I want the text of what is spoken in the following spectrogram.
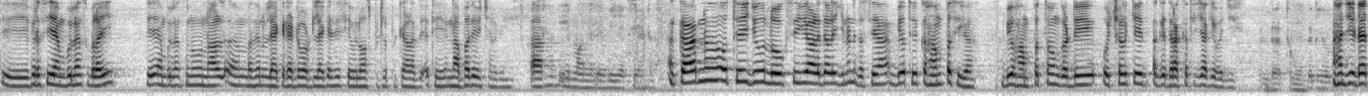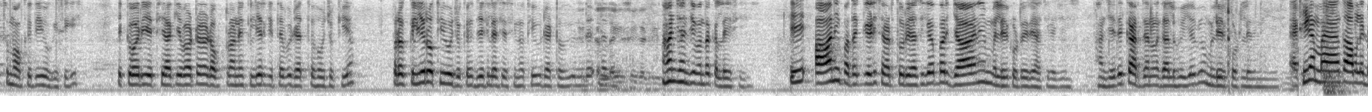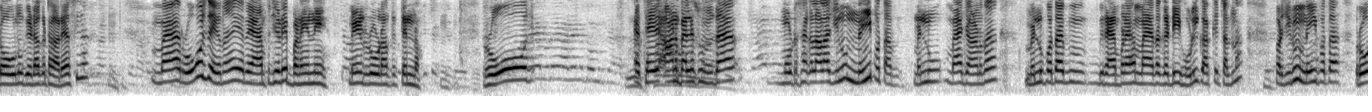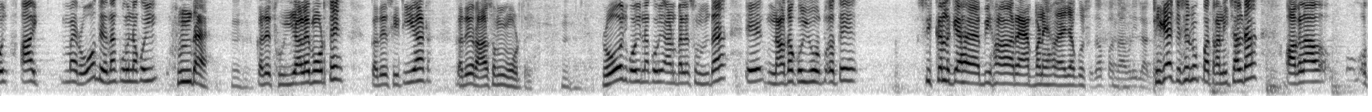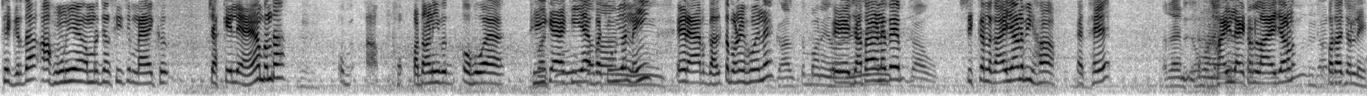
ਤੇ ਫਿਰ ਅਸੀਂ ਐਂਬੂਲੈਂਸ ਬੁਲਾਈ। ਤੇ ਐਂਬੂਲੈਂਸ ਨੂੰ ਨਾਲ ਬੰਦੇ ਨੂੰ ਲੈ ਕੇ ਡੈੱਡ ਬੋਡੀ ਲੈ ਕੇ ਅਸੀਂ ਸਿਵਲ ਹਸਪੀਟਲ ਪਟਿਆਲਾ ਦੇ ਇੱਥੇ ਨਾਭਾ ਦੇ ਵਿੱਚ ਆ ਗਏ ਕਾਰਨ ਕੀ ਮੰਨਦੇ ਵੀ ਐਕਸੀਡੈਂਟ ਦਾ ਕਾਰਨ ਉੱਥੇ ਜੋ ਲੋਕ ਸੀਗੇ ਆਲੇ ਦੁਆਲੇ ਜਿਨ੍ਹਾਂ ਨੇ ਦੱਸਿਆ ਵੀ ਉੱਥੇ ਇੱਕ ਹੰਪ ਸੀਗਾ ਵੀ ਉਹ ਹੰਪ ਤੋਂ ਗੱਡੀ ਉਛਲ ਕੇ ਅੱਗੇ ਦਰਖਤ 'ਚ ਜਾ ਕੇ ਵੱਜੀ। ਡੈਥ ਮੌਕੇ ਦੀ ਹੋ ਹਾਂਜੀ ਡੈਥ ਮੌਕੇ ਦੀ ਹੋ ਗਈ ਸੀਗੀ। ਇੱਕ ਵਾਰੀ ਇੱਥੇ ਆ ਕੇ ਬਟ ਡਾਕਟਰਾਂ ਨੇ ਕਲੀਅਰ ਕੀਤਾ ਵੀ ਡੈਥ ਹੋ ਚੁੱਕੀ ਆ ਪਰ ਕਲੀਅਰ ਉੱਥੇ ਹੀ ਹੋ ਚੁੱਕਿਆ ਸੀ, ਦੇਖ ਲਿਆ ਸੀ ਅਸੀਂ ਉੱਥੇ ਵੀ ਡੈਥ ਹੋ ਗਈ। ਗਈ ਹੀ ਸੀ ਗੱਡੀ ਹਾਂਜੀ ਹਾਂਜੀ ਬੰਦਾ ਇਕੱਲਾ ਹੀ ਸੀ। ਇਹ ਆ ਨਹੀਂ ਪਤਾ ਕਿਹੜੀ ਸਾਈਡ ਤੋਂ ਰਿਹਾ ਸੀਗਾ ਪਰ ਜਾ ਇਹਨੇ ਮਲੇਰਕੋਟਲੇ ਰਿਹਾ ਸੀਗਾ ਜੀ। ਹਾਂਜੀ, ਇਹਦੇ ਘਰਦਿਆਂ ਨਾਲ ਗੱਲ ਹੋਈ ਆ ਵੀ ਉਹ ਮਲੇਰਕੋਟਲੇ ਦੇ ਨੇ ਜੀ ਠੀਕ ਹੈ ਮੈਂ ਤਾਂ ਆਪਣੇ ਡੌਗ ਨੂੰ ਗੇੜਾ ਕਟਾ ਰਿਹਾ ਸੀਗਾ ਮੈਂ ਰੋਜ਼ ਦੇਖਦਾ ਇਹ ਰੈਂਪ ਜਿਹੜੇ ਬਣੇ ਨੇ ਮੇਨ ਰੋਡਾਂ ਤੇ ਤਿੰਨ ਰੋਜ਼ ਇੱਥੇ ਅਨਬੈਲੈਂਸ ਹੁੰਦਾ ਹੈ। ਮੋਟਰਸਾਈਕਲ ਵਾਲਾ ਜਿਹਨੂੰ ਨਹੀਂ ਪਤਾ, ਮੈਨੂੰ, ਮੈਂ ਜਾਣਦਾ, ਮੈਨੂੰ ਪਤਾ ਵੀ ਰੈਂਪ ਬਣਿਆ, ਮੈਂ ਤਾਂ ਗੱਡੀ ਹੌਲੀ ਕਰਕੇ ਚੱਲਣਾ, ਪਰ ਜਿਹਨੂੰ ਨਹੀਂ ਪਤਾ, ਰੋਜ਼ ਆ ਮੈਂ ਰੋਜ਼ ਦੇਖਦਾ ਕੋਈ ਨਾ ਕੋਈ ਹੁੰਦਾ ਹੈ। ਕਦੇ ਥੂਈ ਵਾਲੇ ਮੋੜ ਤੇ, ਕਦੇ ਸਿਟੀ ਆਰਟ ਕਦੇ ਰਾਸਮੀ ਮੋੜ ਤੇ ਰੋਜ਼ ਕੋਈ ਨਾ ਕੋਈ ਅਨਬੈਲੈਂਸ ਹੁੰਦਾ। ਇਹ ਨਾ ਤਾਂ ਕੋਈ ਉਹ ਤੇ ਸਿੱਕਣ ਲੱਗਿਆ ਹੋਇਆ ਵੀ ਹਾਂ ਰੈਂਪ ਬਣਿਆ ਹੋਇਆ ਜਾਂ ਕੁਝ ਉਹਦਾ ਪਤਾ ਵੀ ਨਹੀਂ ਲੱਗਦਾ। ਠੀਕ ਹੈ ਕਿਸੇ ਨੂੰ ਪਤਾ ਨਹੀਂ ਚੱਲਦਾ। ਅਗਲਾ ਉੱਥੇ ਗਿਰਦਾ ਆ ਹੁਣ ਐਮਰਜੈਂਸੀ 'ਚ ਮੈਂ ਇੱਕ ਚੱਕ ਕੇ ਲਿਆਇਆ ਬੰਦਾ। ਉਹ ਆ, ਪਤਾ ਨਹੀਂ ਉਹ ਹੈ ਠੀਕ ਹੈ ਕੀ ਹੈ ਬਚੂ ਜਾਂ ਨਹੀਂ ਇਹ ਰੈਂਪ ਗਲਤ ਬਣੇ ਹੋਏ ਨੇ। ਗਲਤ ਬਣੇ ਇਹ ਜਾਂ ਤਾਂ ਇਹਨੇ ਤੇ ਸਟicker ਲਗਾਏ ਜਾਣ ਵੀ ਹਾਂ ਇੱਥੇ ਹਾਈਲਾਈਟਰ ਲਾਏ ਜਾਣ ਪਤਾ ਚੱਲੇ।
